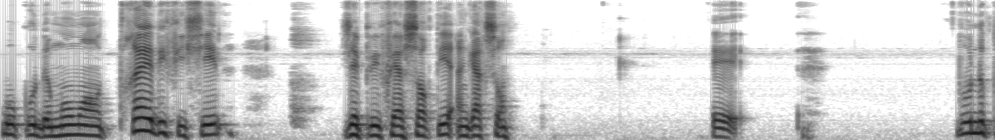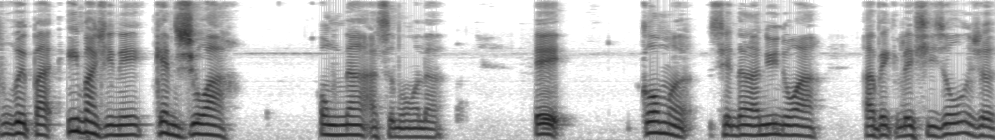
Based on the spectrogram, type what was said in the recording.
beaucoup de moments très difficiles, j'ai pu faire sortir un garçon. Et vous ne pouvez pas imaginer quelle joie on a à ce moment-là. Et comme c'est dans la nuit noire, avec les ciseaux, je,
